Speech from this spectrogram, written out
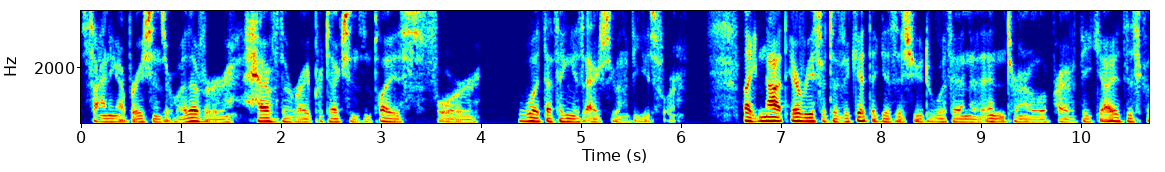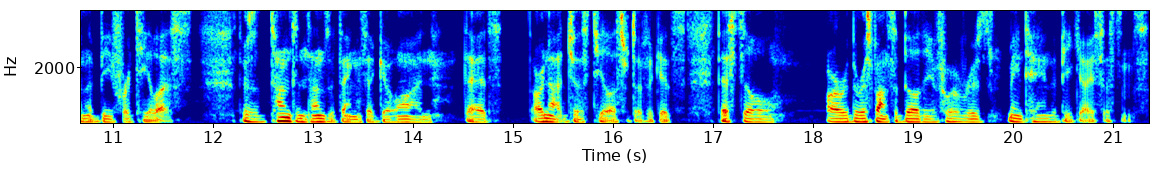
signing operations or whatever have the right protections in place for what that thing is actually going to be used for. Like, not every certificate that gets issued within an uh, internal or private PKI is just going to be for TLS. There's tons and tons of things that go on that are not just TLS certificates that still are the responsibility of whoever is maintaining the PKI systems.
